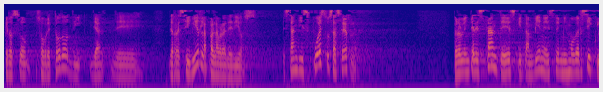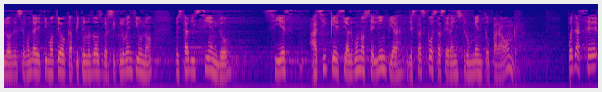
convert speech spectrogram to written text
pero sobre todo de recibir la palabra de Dios están dispuestos a hacerlo. Pero lo interesante es que también este mismo versículo de 2 de Timoteo capítulo 2 versículo 21 me está diciendo si es así que si alguno se limpia de estas cosas será instrumento para honra. Puede,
